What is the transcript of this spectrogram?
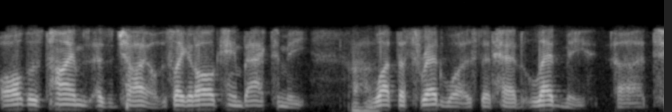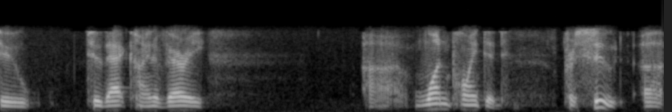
all those times as a child. It's like it all came back to me, uh-huh. what the thread was that had led me uh, to to that kind of very uh, one-pointed pursuit uh,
